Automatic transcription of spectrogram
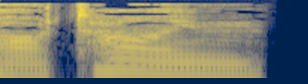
part-time.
